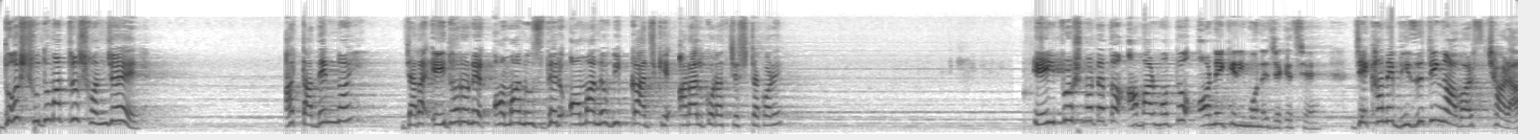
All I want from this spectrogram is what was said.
দোষ শুধুমাত্র সঞ্জয়ের? আর তাদের নয়, যারা এই ধরনের অমানুষদের অমানবিক কাজকে আড়াল করার চেষ্টা করে? এই প্রশ্নটা তো আমার মতো অনেকেরই মনে জেগেছে। যেখানে ভিজিটিং আওয়ার্স ছাড়া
